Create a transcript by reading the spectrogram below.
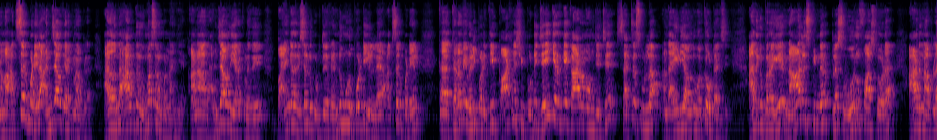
நம்ம அக்சர் படையில் அஞ்சாவது இறக்குனாப்புல. அதை வந்து ஆரம்பத்தில் விமர்சனம் பண்ணாங்க. ஆனால் அது அஞ்சாவது இறக்குனது பயங்கர ரிசல்ட் கொடுத்து ரெண்டு மூணு போட்டிகளில் அக்சர் பட்டேல் திறமை வெளிப்படுத்தி பார்ட்னர்ஷிப் போட்டு ஜெயிக்கிறதுக்கே காரணம் அமைஞ்சிச்சு சக்ஸஸ்ஃபுல்லாக அந்த ஐடியா வந்து ஒர்க் அவுட் ஆச்சு. அதுக்கு பிறகு நாலு ஸ்பின்னர் ப்ளஸ் ஒரு ஃபாஸ்ட்டோட ஆடுனாப்புல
